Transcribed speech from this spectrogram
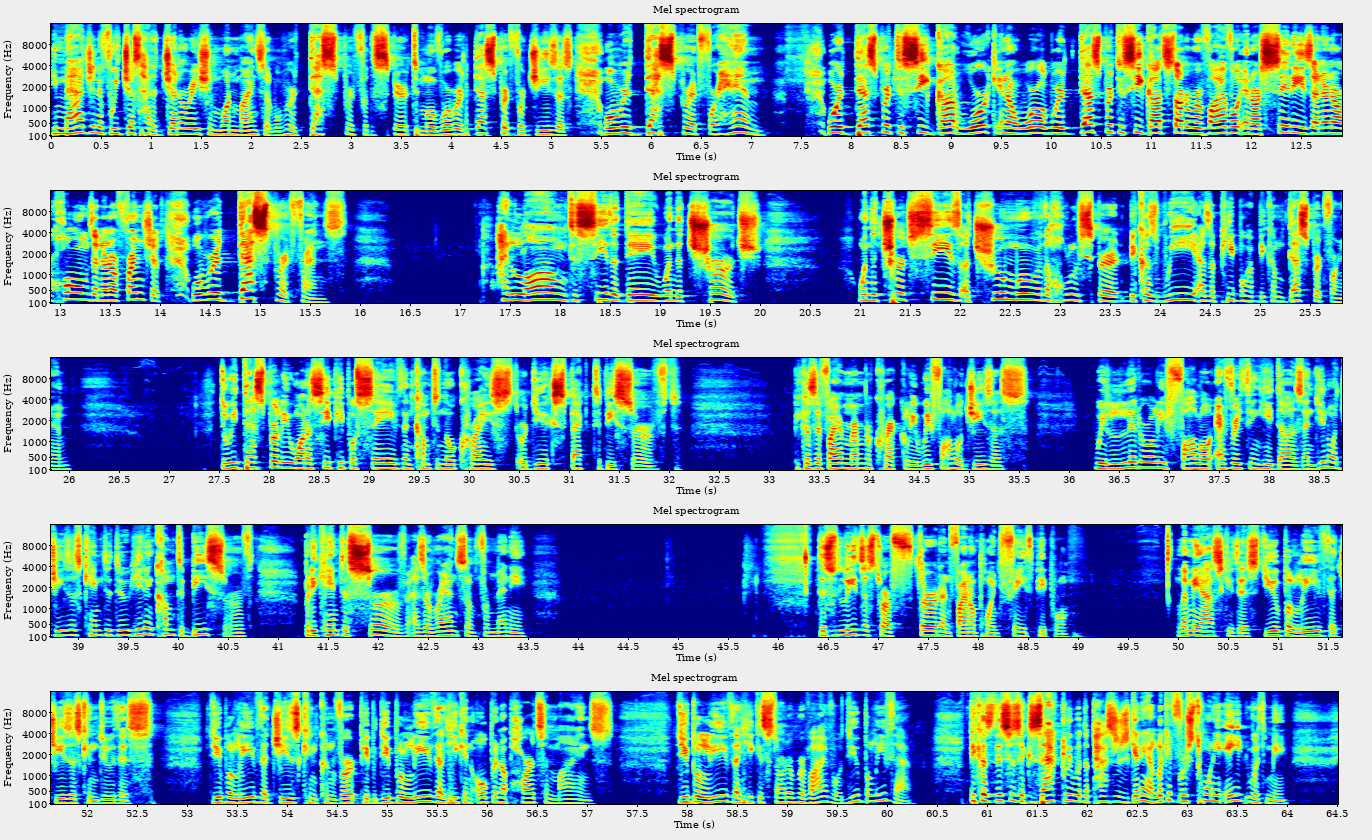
Imagine if we just had a generation one mindset where we're desperate for the Spirit to move, where we're desperate for Jesus, where we're desperate for Him. We're desperate to see God work in our world. We're desperate to see God start a revival in our cities and in our homes and in our friendships. Well, we're desperate, friends. I long to see the day when the church, when the church sees a true move of the Holy Spirit because we as a people have become desperate for Him. Do we desperately want to see people saved and come to know Christ, or do you expect to be served? Because if I remember correctly, we follow Jesus. We literally follow everything he does. And do you know what Jesus came to do? He didn't come to be served, but he came to serve as a ransom for many. This leads us to our third and final point faith, people. Let me ask you this Do you believe that Jesus can do this? Do you believe that Jesus can convert people? Do you believe that he can open up hearts and minds? Do you believe that he can start a revival? Do you believe that? Because this is exactly what the passage is getting at. Look at verse 28 with me.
